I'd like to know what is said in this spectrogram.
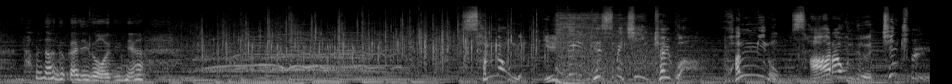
3라운드까지도 어디냐. 3라운드 1등 데스매치 결과 황민호 4라운드 진출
